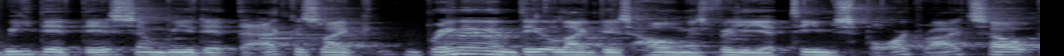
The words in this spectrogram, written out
we did this and we did that, because like bringing a deal like this home is really a team sport, right? So,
